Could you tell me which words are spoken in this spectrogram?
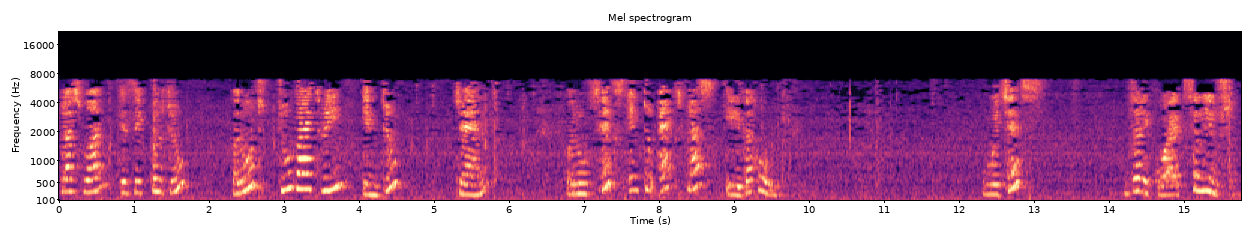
plus 1 is equal to root 2 by 3 into tan root 6 into x plus a the whole which is the required solution.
